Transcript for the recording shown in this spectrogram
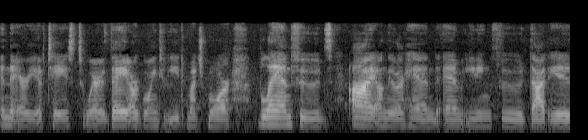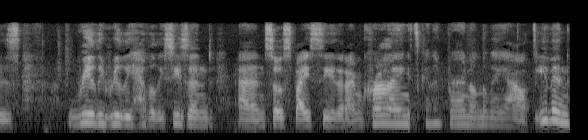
in the area of taste where they are going to eat much more bland foods. I, on the other hand, am eating food that is really, really heavily seasoned and so spicy that I'm crying. It's gonna burn on the way out, even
